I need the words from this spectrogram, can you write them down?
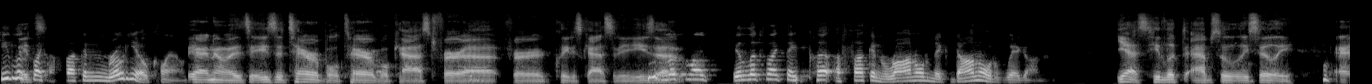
He looked it's- like a fucking rodeo clown. yeah no. It's he's a terrible terrible cast for uh for Cletus Kasady. He's He a looked like it looked like they put a fucking Ronald McDonald wig on him. Yes, he looked absolutely silly. And,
